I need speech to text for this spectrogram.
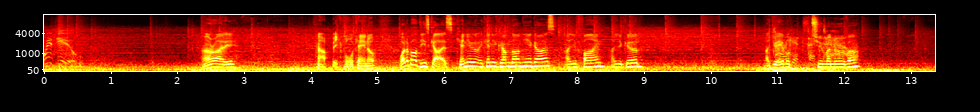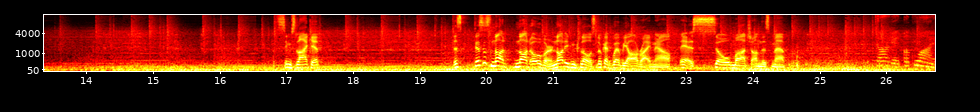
With you. Alrighty. Ah, big volcano. What about these guys? Can you can you come down here, guys? Are you fine? Are you good? Are you able to maneuver? Seems like it. This this is not not over, not even close. Look at where we are right now. There is so much on this map. Target acquired.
